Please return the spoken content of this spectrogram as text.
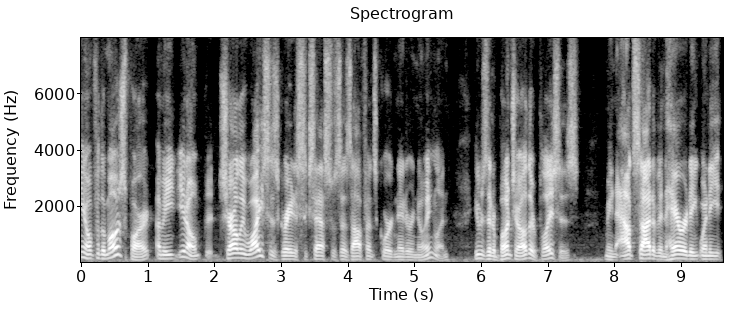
you know, for the most part, I mean, you know, Charlie Weis's greatest success was as offense coordinator in New England. He was at a bunch of other places. I mean, outside of inheriting, when he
